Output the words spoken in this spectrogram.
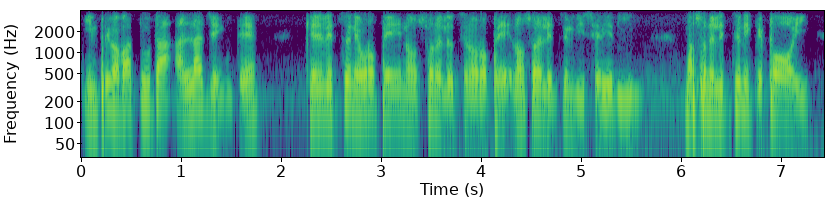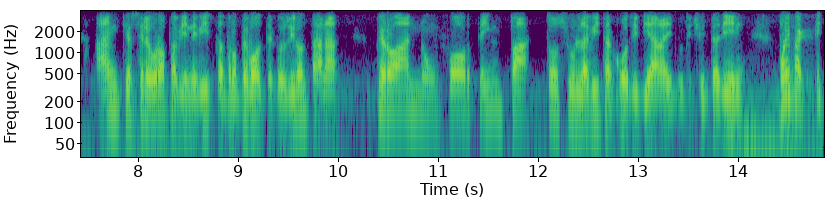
in prima battuta alla gente che le elezioni europee non sono elezioni, europee, non sono elezioni di serie B, ma sono elezioni che poi, anche se l'Europa viene vista troppe volte così lontana, però hanno un forte impatto sulla vita quotidiana di tutti i cittadini. Poi magari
